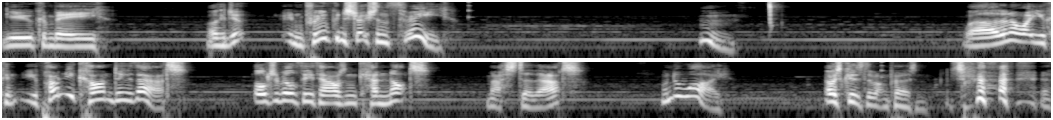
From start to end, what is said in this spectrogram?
You can be... Well, can do improve construction 3. Hmm. Well, I don't know what you can... You apparently can't do that. Ultra Build 3000 cannot master that. wonder why. Oh, it's because it's the wrong person. yeah.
